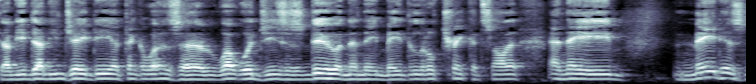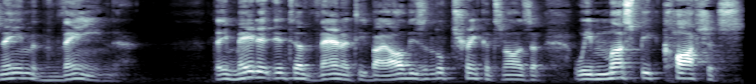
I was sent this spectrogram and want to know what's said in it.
WWJD, I think it was, uh, What Would Jesus Do? And then they made the little trinkets and all that. And they made his name vain. They made it into vanity by all these little trinkets and all this stuff. We must be cautious.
